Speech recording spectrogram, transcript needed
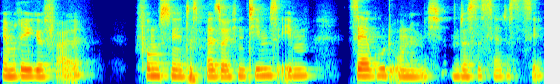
im Regelfall funktioniert das bei solchen Teams eben sehr gut ohne mich. Und das ist ja das Ziel.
